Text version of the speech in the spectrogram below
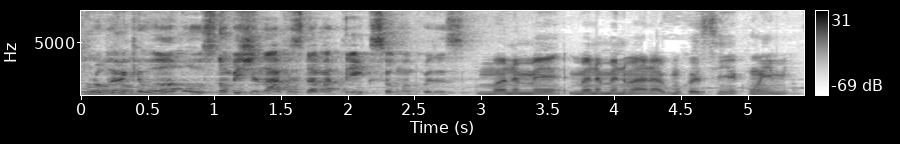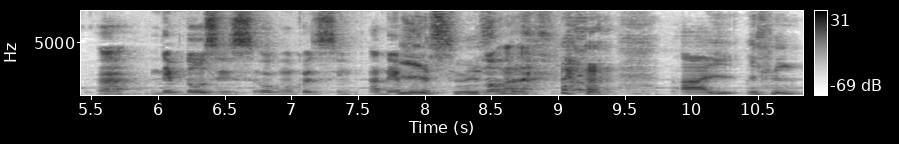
problema é que eu não. amo os nomes de naves da Matrix, alguma coisa assim. Manaman, Manaman, Man, alguma coisa assim, é com M. Ah, Nebnosis, ou alguma coisa assim. A Nebula. Isso, isso No- mesmo. aí, enfim,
